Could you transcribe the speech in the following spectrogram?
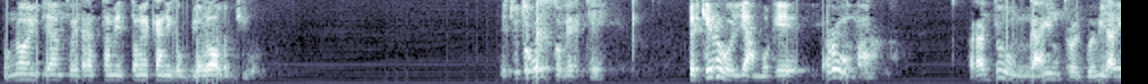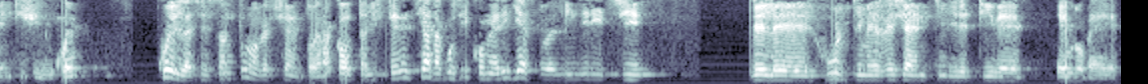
un nuovo impianto di trattamento meccanico biologico. E tutto questo perché? Perché noi vogliamo che Roma raggiunga entro il 2025 quel 61% di raccolta differenziata così come richiesto dagli indirizzi delle ultime e recenti direttive europee.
